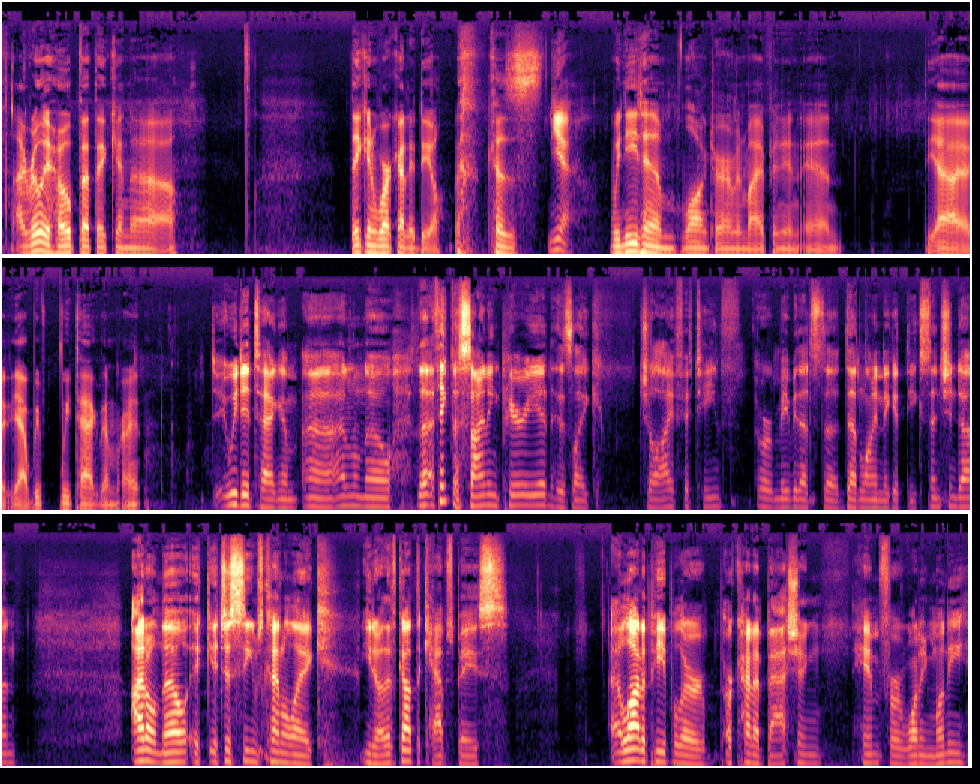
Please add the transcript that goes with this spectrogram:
I really hope that they can uh they can work out a deal because yeah. we need him long term, in my opinion. And yeah, yeah, we we tagged them right. We did tag him. Uh, I don't know. I think the signing period is like July 15th, or maybe that's the deadline to get the extension done. I don't know. It, it just seems kind of like, you know, they've got the cap space. A lot of people are, are kind of bashing him for wanting money,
